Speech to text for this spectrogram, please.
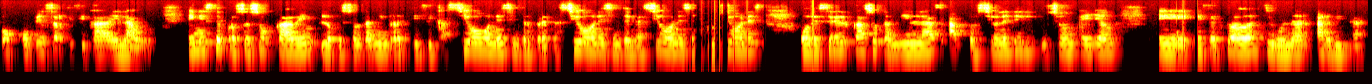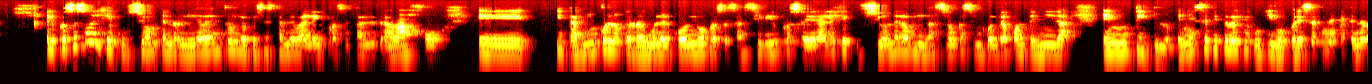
o copia certificada del laudo. En este proceso caben lo que son también rectificaciones, interpretaciones, integraciones, exclusiones, o de ser el caso también las actuaciones de ejecución que hayan eh, efectuado el tribunal arbitral. El proceso de ejecución, en realidad, dentro de lo que es esta nueva ley procesal de trabajo eh, y también con lo que regula el Código Procesal Civil, procederá a la ejecución de la obligación que se encuentra contenida en un título, en ese título ejecutivo, pero ese tiene que tener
